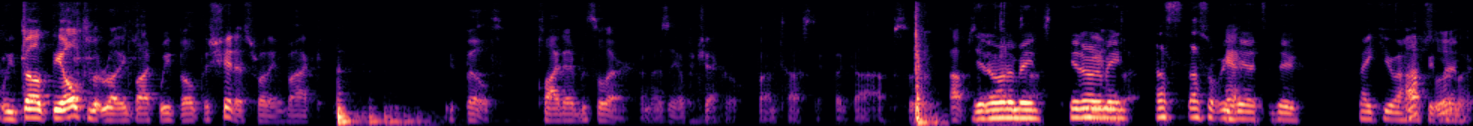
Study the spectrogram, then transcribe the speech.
We built the ultimate running back. We built the shittest running back. We've built Clyde Edwards-Helaire and Isaiah Pacheco. Fantastic, like that. Absolutely, absolutely. You know what I mean? You know what I mean? That's that's what we're Yeah. here to do. Make you a happy Absolutely. man.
